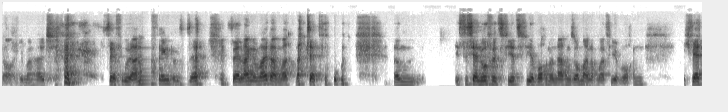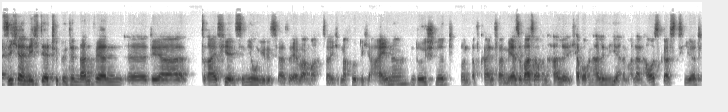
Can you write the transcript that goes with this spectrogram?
ja indem man halt sehr früh anfängt und sehr, sehr lange weitermacht nach der Probe. Ähm, es ist ja nur für jetzt vier, Wochen und nach dem Sommer nochmal vier Wochen ich werde sicher nicht der Typ Intendant werden, äh, der drei, vier Inszenierungen jedes Jahr selber macht. Ich mache wirklich eine im Durchschnitt und auf keinen Fall mehr. So war es auch in Halle. Ich habe auch in Halle nie an einem anderen Haus gastiert,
